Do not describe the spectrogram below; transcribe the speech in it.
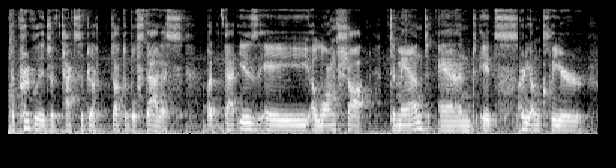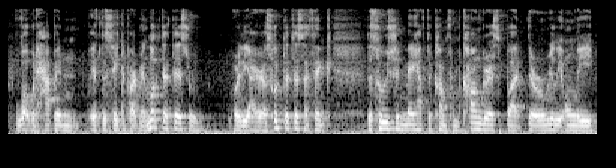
the privilege of tax deductible status. But that is a, a long shot demand, and it's pretty unclear what would happen if the State Department looked at this or or the IRS looked at this. I think the solution may have to come from Congress, but there are really only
